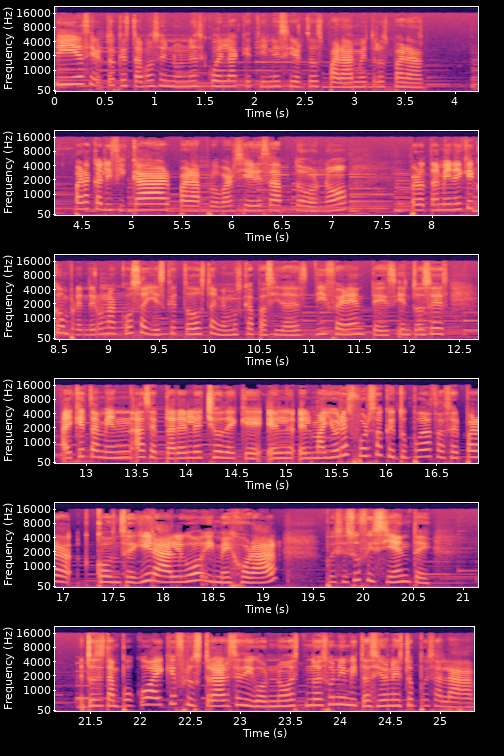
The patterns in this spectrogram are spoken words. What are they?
sí es cierto que estamos en una escuela que tiene ciertos parámetros para para calificar, para probar si eres apto o no. Pero también hay que comprender una cosa y es que todos tenemos capacidades diferentes y entonces hay que también aceptar el hecho de que el, el mayor esfuerzo que tú puedas hacer para conseguir algo y mejorar, pues es suficiente. Entonces tampoco hay que frustrarse, digo, no es, no es una invitación esto pues a la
